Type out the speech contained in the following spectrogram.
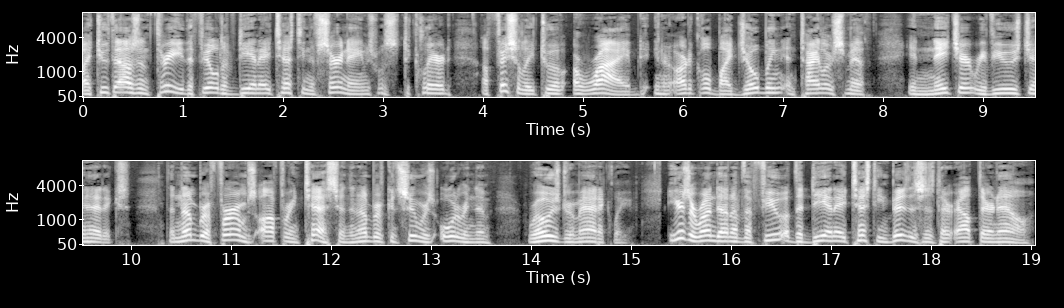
By 2003, the field of DNA testing of surnames was declared officially to have arrived in an article by Jobling and Tyler Smith in Nature Reviews Genetics. The number of firms offering tests and the number of consumers ordering them rose dramatically. Here's a rundown of the few of the DNA testing businesses that are out there now.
